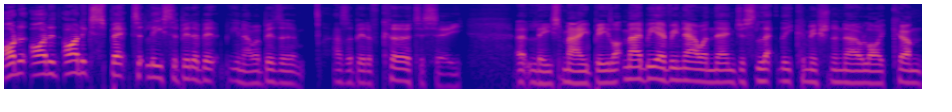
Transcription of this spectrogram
I'd i'd, I'd expect at least a bit a bit you know a bit of as a bit of courtesy at least maybe like maybe every now and then just let the commissioner know like um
